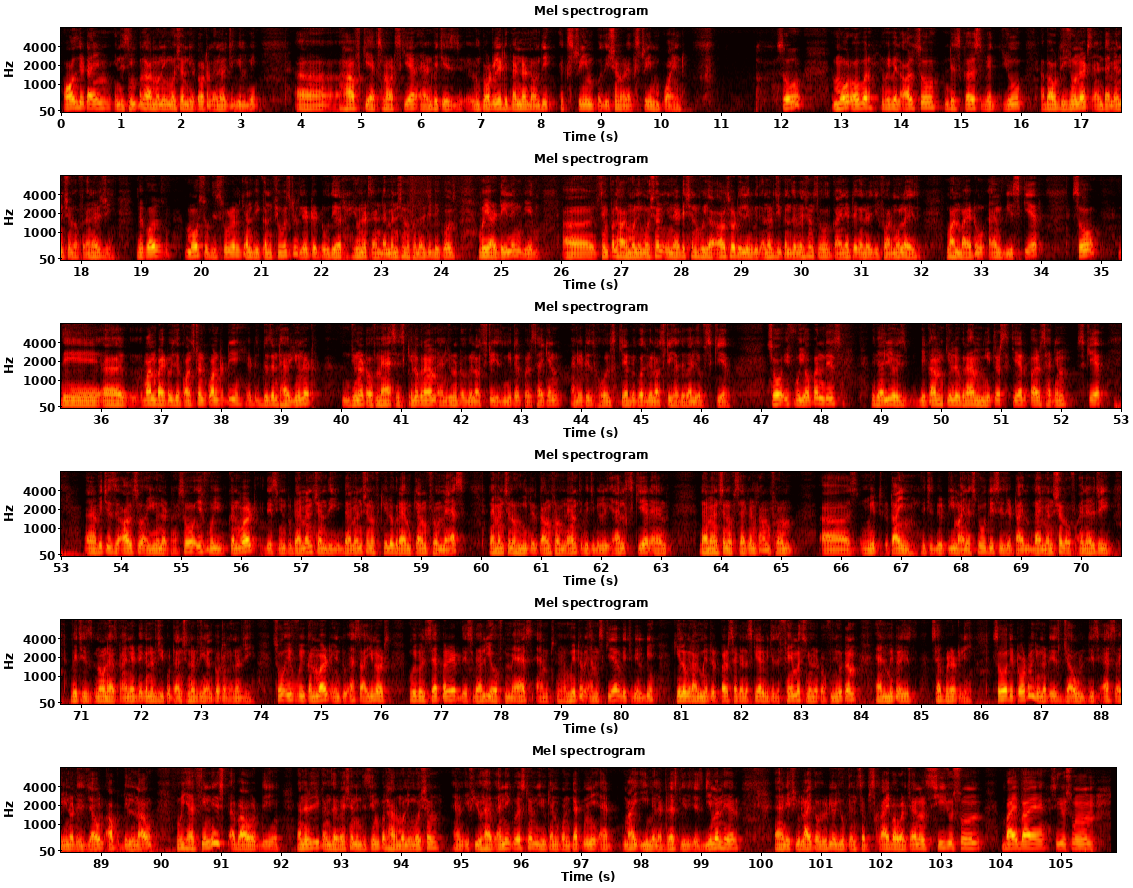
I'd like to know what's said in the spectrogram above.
All the time in the simple harmonic motion the total energy will be uh, half kx naught square and which is totally dependent on the extreme position or extreme point. So moreover we will also discuss with you about the units and dimension of energy because most of the student can be confused related to their units and dimension of energy because we are dealing with uh, simple harmonic motion. In addition we are also dealing with energy conservation. So kinetic energy formula is 1 by 2 mv square. So the uh, 1 by 2 is a constant quantity. It doesn't have unit unit of mass is kilogram and unit of velocity is meter per second and it is whole square because velocity has a value of square. So if we open this the value is become kilogram meter square per second square uh, which is also a unit. So if we convert this into dimension the dimension of kilogram come from mass dimension of meter come from length which will be l square and dimension of second come from uh, mid time which is t minus 2 this is the time dimension of energy which is known as kinetic energy potential energy and total energy. So if we convert into SI units we will separate this value of mass m meter m square which will be kilogram meter per second square which is a famous unit of Newton and meter is separately. So the total unit is joule. This SI unit is joule. Up till now we have finished about the energy conservation in the simple harmonic motion. And if you have any question you can contact me at my email address which is given here. And if you like our video you can subscribe our channel. See you soon. Bye bye see you soon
